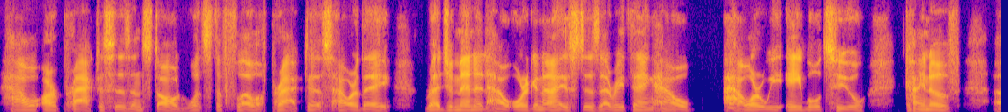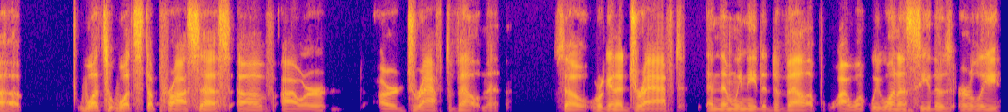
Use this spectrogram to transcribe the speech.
how are practices installed? What's the flow of practice? How are they regimented? How organized is everything? How how are we able to kind of uh, what's what's the process of our our draft development? So we're going to draft and then we need to develop. I want we want to see those early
